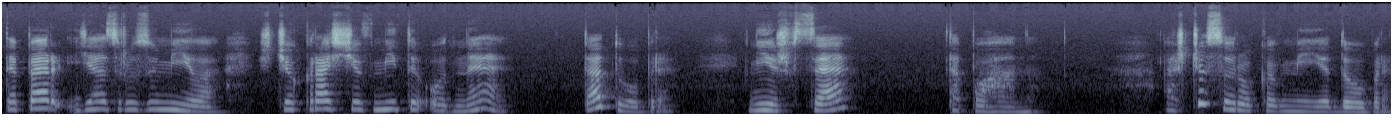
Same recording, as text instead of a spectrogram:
Тепер я зрозуміла, що краще вміти одне та добре, ніж все та погано. А що сорока вміє добре?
